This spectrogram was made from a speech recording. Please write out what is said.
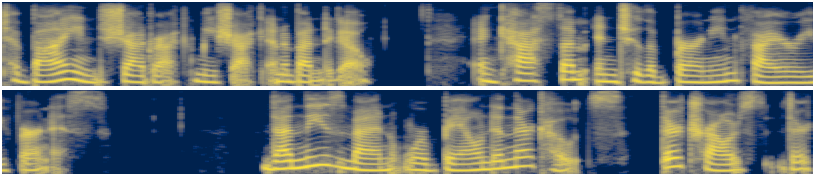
to bind Shadrach, Meshach, and Abednego and cast them into the burning fiery furnace. Then these men were bound in their coats, their, trous- their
